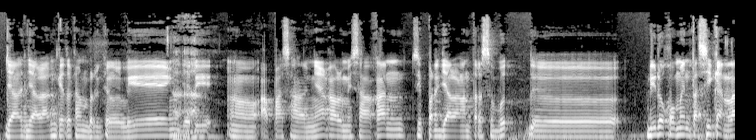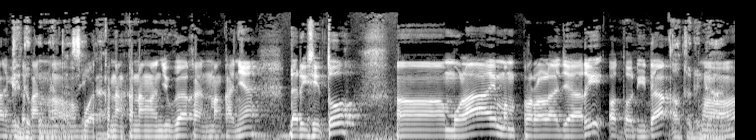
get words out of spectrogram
Jalan-jalan gitu kan berkeliling. Jadi eh, apa salahnya kalau misalkan si perjalanan tersebut eh, didokumentasikan lah gitu kan eh, buat kenang-kenangan juga kan. Makanya dari situ eh, mulai mempelajari otodidak, Otodidak. eh,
